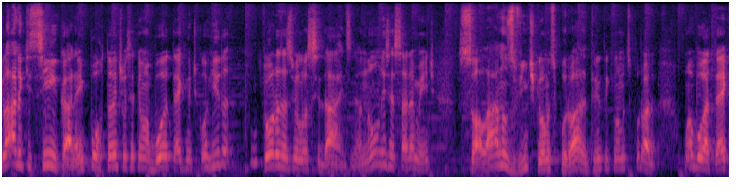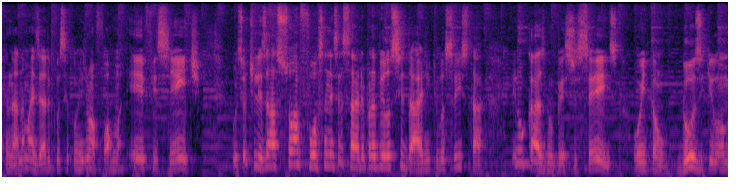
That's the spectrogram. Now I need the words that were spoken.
Claro que sim, cara. É importante você ter uma boa técnica de corrida em todas as velocidades, né? Não necessariamente só lá nos 20 km por hora, 30 km por hora. Uma boa técnica nada mais é do que você correr de uma forma eficiente. Você utilizar só a força necessária para a velocidade em que você está. E no caso do pace de 6, ou então 12 km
